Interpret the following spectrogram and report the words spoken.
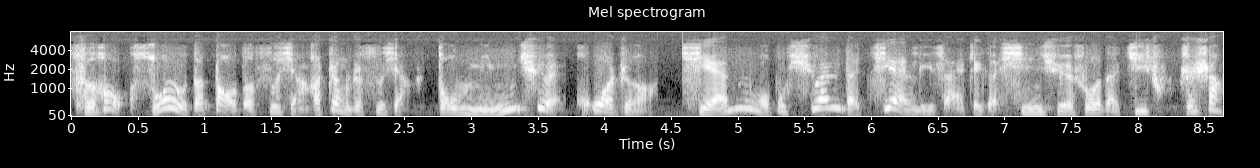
此后，所有的道德思想和政治思想都明确或者缄默不宣地建立在这个新学说的基础之上。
